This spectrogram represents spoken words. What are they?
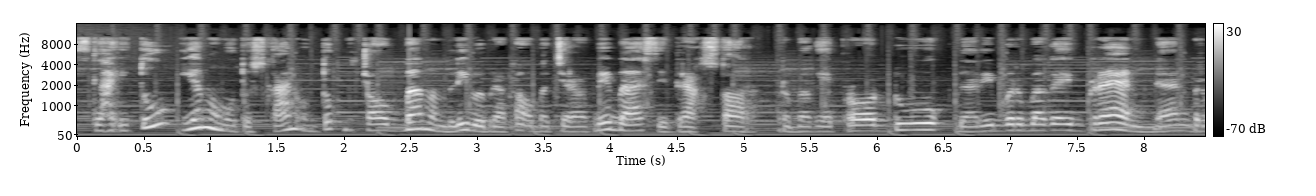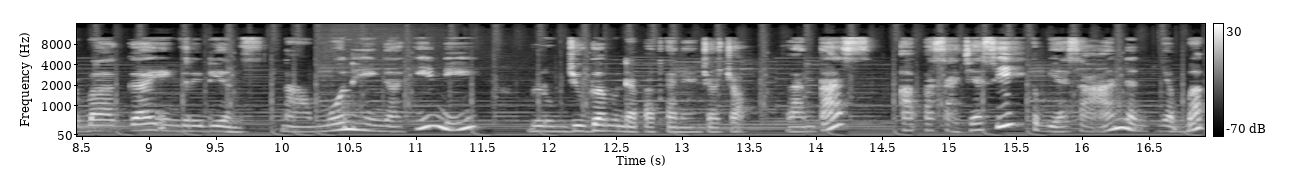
Setelah itu, ia memutuskan untuk mencoba membeli beberapa obat jerawat bebas di drugstore. Berbagai produk dari berbagai brand dan berbagai ingredients. Namun hingga kini, belum juga mendapatkan yang cocok. Lantas, apa saja sih kebiasaan dan penyebab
